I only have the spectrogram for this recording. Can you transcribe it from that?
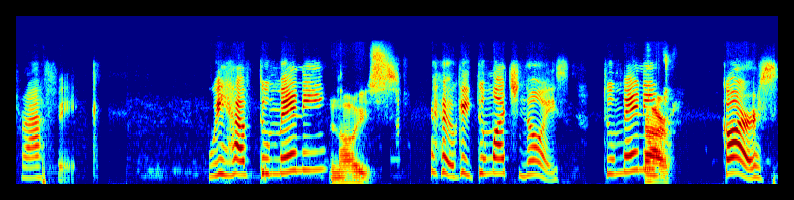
traffic. We have too many, Noise. okay, too much noise. Too many Cars. Cars.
